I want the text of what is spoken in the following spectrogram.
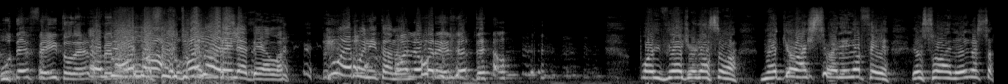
O defeito, né? É, Olha, olha a orelha dela. Não é bonita, não. Olha a orelha dela. Pô, Ivete, olha só, não é que eu acho sua orelha feia, eu sou a orelha, só-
